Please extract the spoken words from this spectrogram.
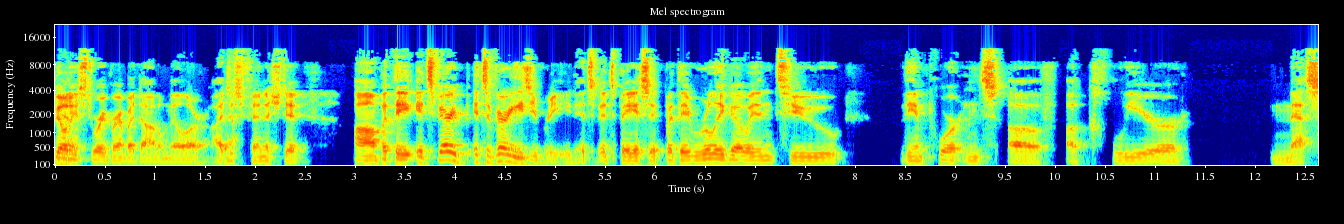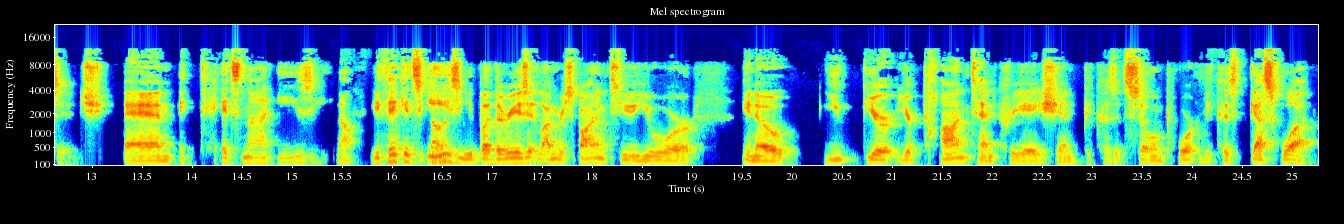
building yeah. a story brand by Donald Miller I yeah. just finished it uh, but they it's very it's a very easy read. It's it's basic, but they really go into the importance of a clear message. And it it's not easy. No. You think it's no. easy, but the reason I'm responding to your, you know, you your your content creation because it's so important because guess what?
